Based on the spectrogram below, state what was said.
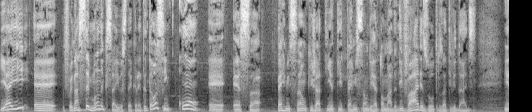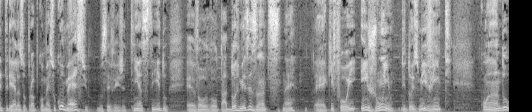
E aí foi na semana que saiu esse decreto. Então assim, com essa permissão que já tinha tido permissão de retomada de várias outras atividades entre elas o próprio comércio. O comércio, você veja, tinha sido é, voltado dois meses antes, né? É, que foi em junho de 2020, quando,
